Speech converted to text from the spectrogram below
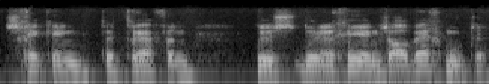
schikking te treffen. Dus de regering zal weg moeten.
